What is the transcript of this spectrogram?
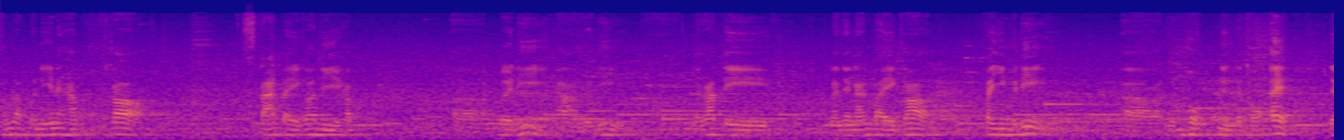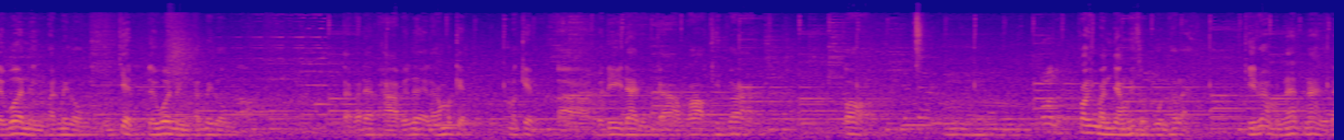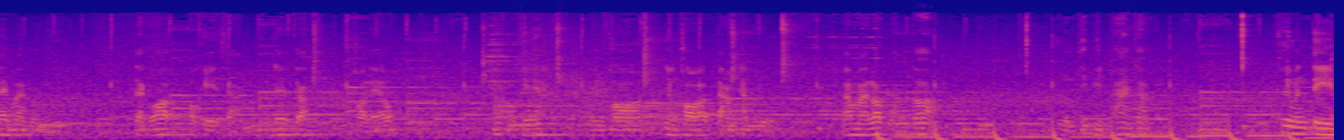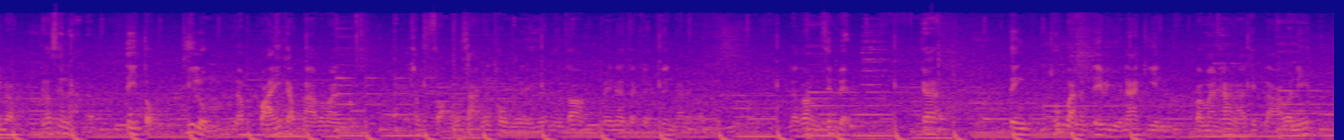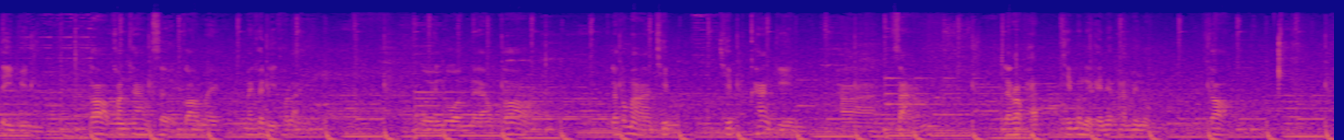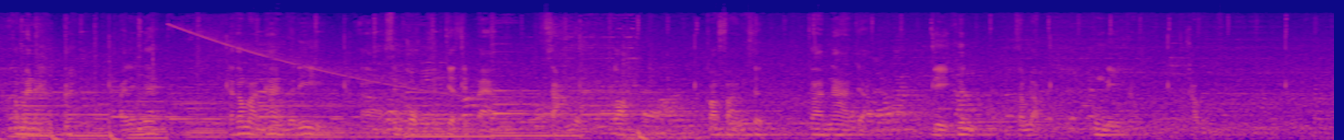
สำหรับวันนี้นะครับก็สตาร์ทไปก็ดีครับเบอร์ดี้ผ่านเบอร์ดี้แล้วก็ตีหลังจากนั้นไปก็ไปยิงเบอร์ดี้หลุมหกหนึ่งกระทงเอ้ยเดเวอร์หนึ่งพัดไม่ลงหลุมเจ็ดเดเวอร์หนึ่งพัดไม่ลง แต่ก็ได้พาไปเรื่อยแล้วก็มาเก็บมาเก็บเบอร์ดี้ได้หลุมเก้าก็คิดว่าก็ก็มันยังไม่สมบูรณ์เท่าไหร่ คิดว่ามันน่าน่าจะได้มากกว่านี้ แต่ก็โอเคสามเลิกก็พอแล้วโอเคยังพอยังพอตามทันอยู่แล้วมารอบหลังก็หลุมที่ผิดพลาดก็คือมันตีแบบลักษณะแบบตีตกที่หลุมแล้วไว้กลับมาประมาณสองสามนาทีอะไรอย่างเงี้ยมันก็ไม่น่าจะเกิดขึ้นอะไรแบบนี้แล้วก็หลุมที่เบ็ดก็ติงทุกวันตีไปอยู่หน้ากินประมาณห้าหลาสิบหลาวันนี้ตีบินก็ค่อนข้างเสิร์ฟก็ไม่ไม่ค่อยดีเท่าไหร่ ก็แล้วก็มาชิปชิปข้างกรีนพาสามแล้วก็พัดชิปมาเหลือแค่นี้พัดไม่ลงก็ก็ไม่นะอะไปเรื่อยๆแล้วก็มาได้เบอร์ดี้สิบหกสิบเจ็ดสิบแปดสามหลุมก็ก็ฟังรู้สึกก็น่าจะดีขึ้นสำหรับพรุ่งนี้ครับ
